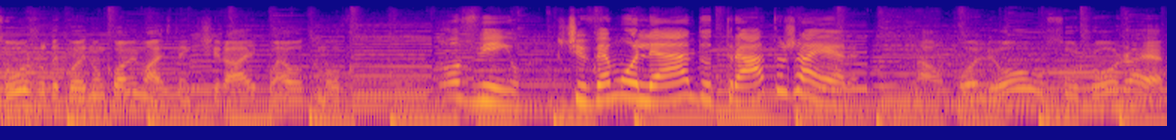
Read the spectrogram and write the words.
sujam, depois não come mais. Tem que tirar e põe outro novo. Novinho. Se tiver molhado, o trato já era. Não, molhou, sujou, já era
